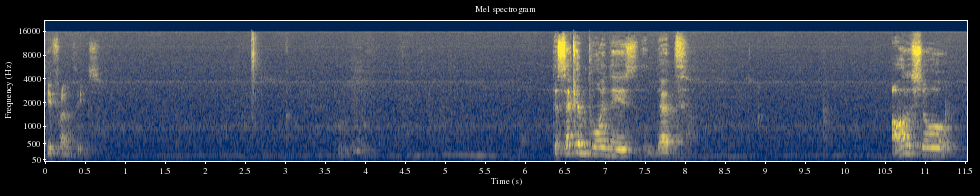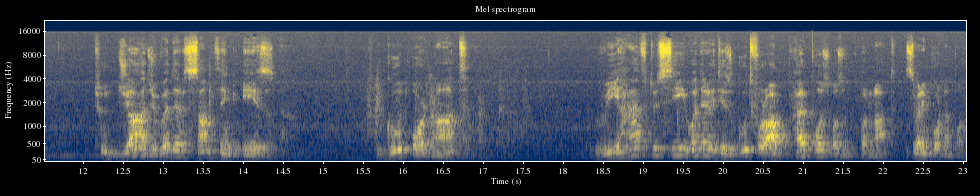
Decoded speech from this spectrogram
different things. The second point is that also to judge whether something is good or not, we have to see whether it is good for our purpose or not. It's a very important point.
